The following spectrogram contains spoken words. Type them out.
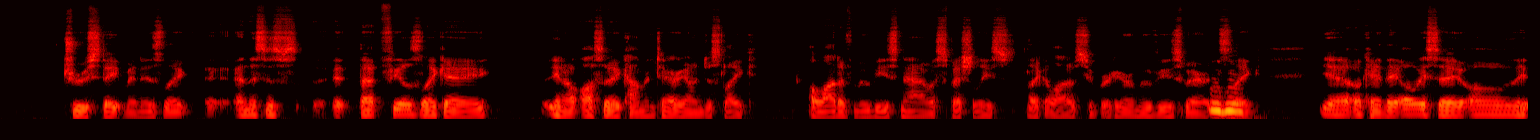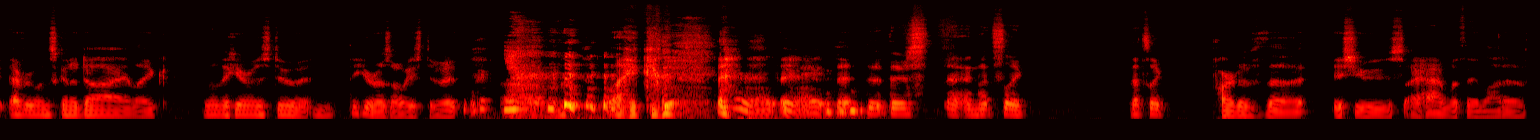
true statement is like and this is it, that feels like a you know also a commentary on just like a lot of movies now especially like a lot of superhero movies where it's Mhm. like yeah okay they always say oh the, everyone's gonna die like will the heroes do it and the heroes always do it Um, like you're right, you're right. that, that there's and that's like that's like part of the issues I have with a lot of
